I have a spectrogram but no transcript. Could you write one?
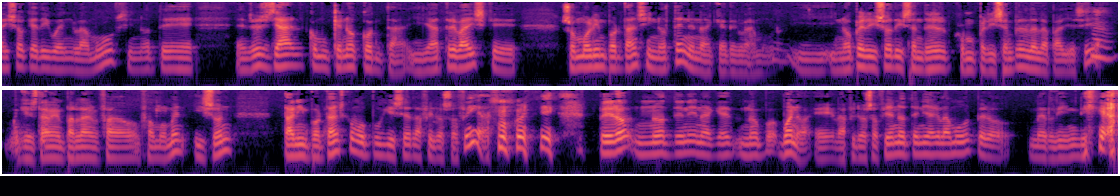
això que diuen glamour, si no té... Llavors ja com que no compta. I hi ha treballs que són molt importants i no tenen aquest glamour. I, i no per això deixen de ser, com per exemple el de la pagesia, mm. que estàvem parlant fa, fa un moment, i són tan importants com pugui ser la filosofia però no tenen aquest no, bueno, eh, la filosofia no tenia glamour però Merlín li ha,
